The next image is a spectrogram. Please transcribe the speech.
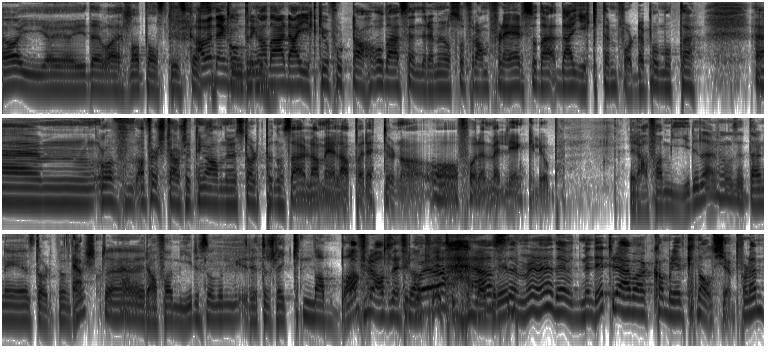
Oi, oi, oi, det var fantastisk. Ja, altså. men Den kontringa der, der gikk det jo fort, da. Og der sender de jo også fram flere, så der, der gikk de for det, på en måte. Um, og første avslutning havner jo i stolpen, og så er Lamela på returen og, og får en veldig enkel jobb. Rafa Mir der, som setter den i stolpen Ja. først. Eh, Rafa Mir som de rett og slett knabba. Fra Atletico, Fra Atletico ja ja, stemmer det. det. Men det tror jeg var, kan bli et knallkjøp for dem.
